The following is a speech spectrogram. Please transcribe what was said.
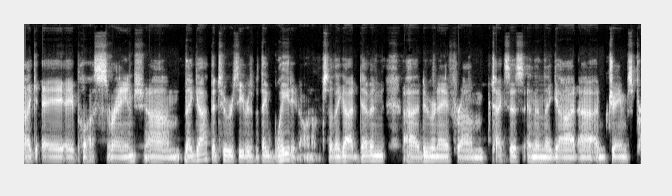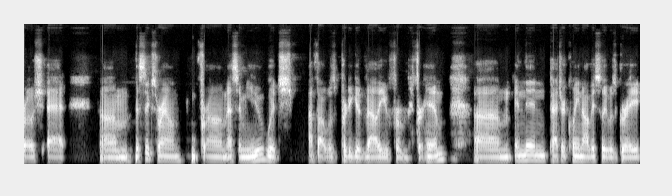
like a a plus range. Um, they got the two receivers, but they waited on them. So they got Devin uh, Duvernay from Texas, and then they got uh, James Proche at um, the sixth round from SMU, which I thought was pretty good value for for him. Um, and then Patrick Queen obviously was great,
